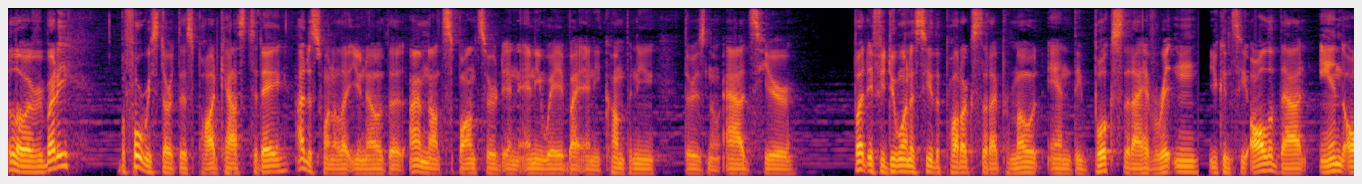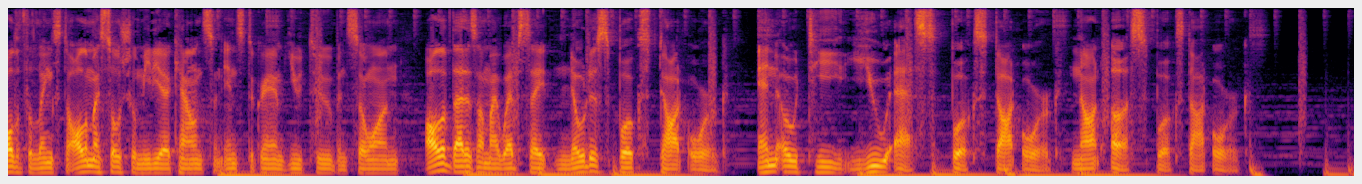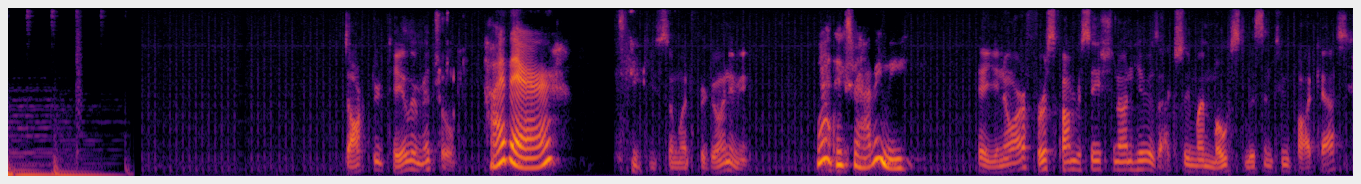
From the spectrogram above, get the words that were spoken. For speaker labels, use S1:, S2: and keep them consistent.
S1: Hello, everybody. Before we start this podcast today, I just want to let you know that I'm not sponsored in any way by any company. There is no ads here. But if you do want to see the products that I promote and the books that I have written, you can see all of that and all of the links to all of my social media accounts and Instagram, YouTube, and so on. All of that is on my website, notusbooks.org. N O T U S books.org, not usbooks.org. Dr. Taylor Mitchell.
S2: Hi there.
S1: Thank you so much for joining me.
S2: Yeah, thanks for having me.
S1: Hey, you know, our first conversation on here is actually my most listened to podcast.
